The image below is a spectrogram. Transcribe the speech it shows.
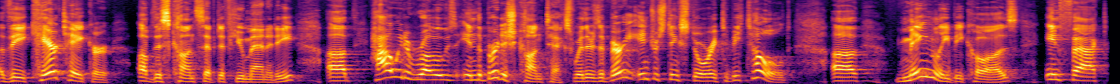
the caretaker of this concept of humanity, uh, how it arose in the British context, where there's a very interesting story to be told. Uh, mainly because, in fact,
